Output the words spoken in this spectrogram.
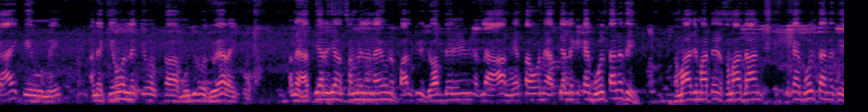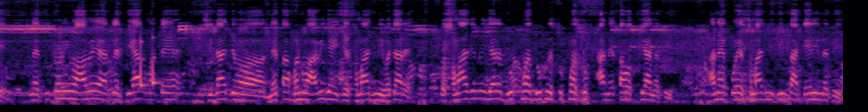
કાંઈ કર્યું નહીં, અને કેવલ ને કેવલ મુજરો જોયા રાખ્યો. અને અત્યારે જ્યારે સંમેલન આવ્યું ને પાર્ટીની જવાબદારી આવી એટલે આ નેતાઓને અત્યારે કાંઈ બોલતા નથી. સમાજ માટે સમાધાન કાંઈ બોલતા નથી. અને ચૂંટણીઓ આવે એટલે ત્યાર માટે સીધા જ નેતા બનવા આવી જાય છે સમાજની વચારે તો સમાજનું જ્યારે દુઃખમાં દુઃખ ને સુખમાં સુખ, આ નેતાઓ થયા નથી. અને કોઈ સમાજની ચિંતા કરી નથી.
